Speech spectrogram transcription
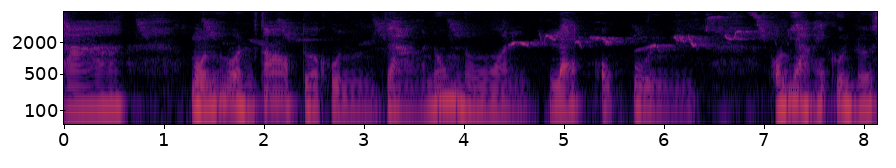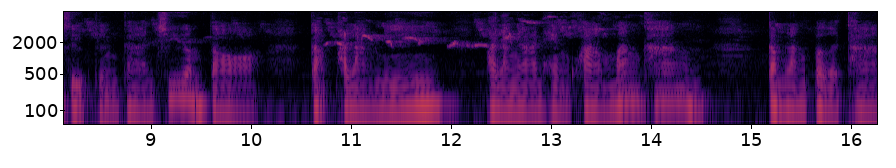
ช้าๆ หมุนวนรอบตัวคุณอย่างนุ่มนวลและอบอุ่น ผมอยากให้คุณรู้สึกถึงการเชื่อมต่อกับพลังนี้ พลังงานแห่งความมั่งคั่งกำลังเปิดทาง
